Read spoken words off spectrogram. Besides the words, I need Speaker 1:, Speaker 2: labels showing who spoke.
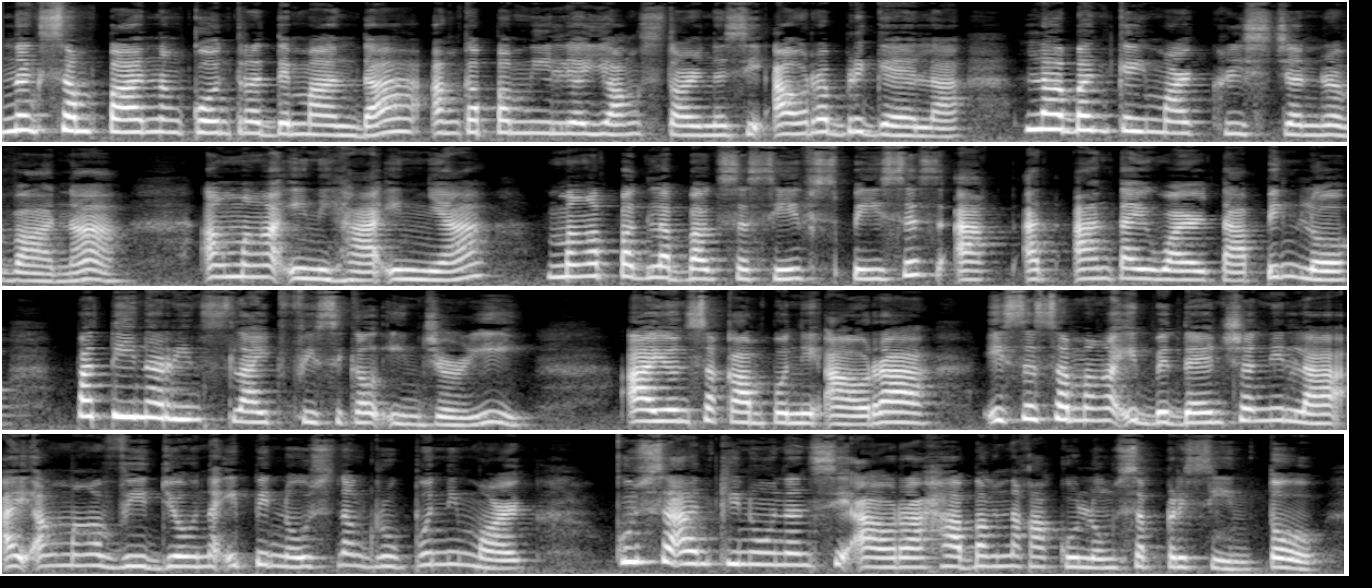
Speaker 1: Nagsampa ng kontrademanda ang kapamilya youngstar na si Aura Brigela laban kay Mark Christian Ravana. Ang mga inihain niya, mga paglabag sa Safe Spaces Act at anti-wiretapping law, pati na rin slight physical injury. Ayon sa kampo ni Aura, isa sa mga ebidensya nila ay ang mga video na ipinost ng grupo ni Mark kung saan kinunan si Aura habang nakakulong sa presinto.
